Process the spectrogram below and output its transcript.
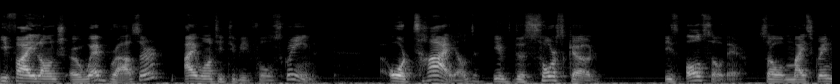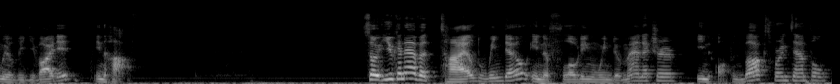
If I launch a web browser, I want it to be full screen or tiled if the source code is also there. So my screen will be divided in half. So you can have a tiled window in a floating window manager in OpenBox, for example,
